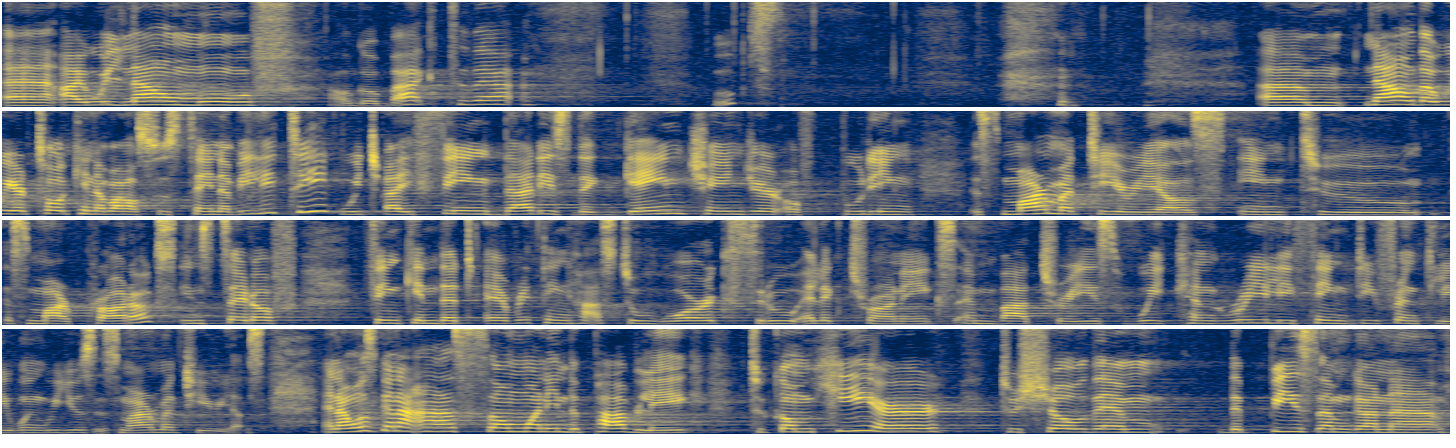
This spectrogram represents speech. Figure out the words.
Uh, I will now move, I'll go back to that. Oops. Um, now that we are talking about sustainability, which I think that is the game changer of putting smart materials into smart products, instead of thinking that everything has to work through electronics and batteries, we can really think differently when we use smart materials. And I was going to ask someone in the public to come here to show them the piece I'm going to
